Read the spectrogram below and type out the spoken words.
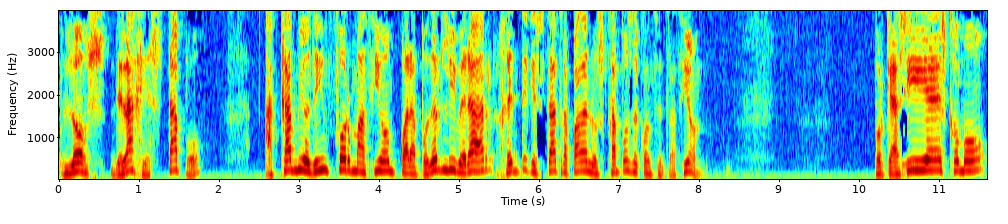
los de la Gestapo a cambio de información para poder liberar gente que está atrapada en los campos de concentración. Porque así es como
